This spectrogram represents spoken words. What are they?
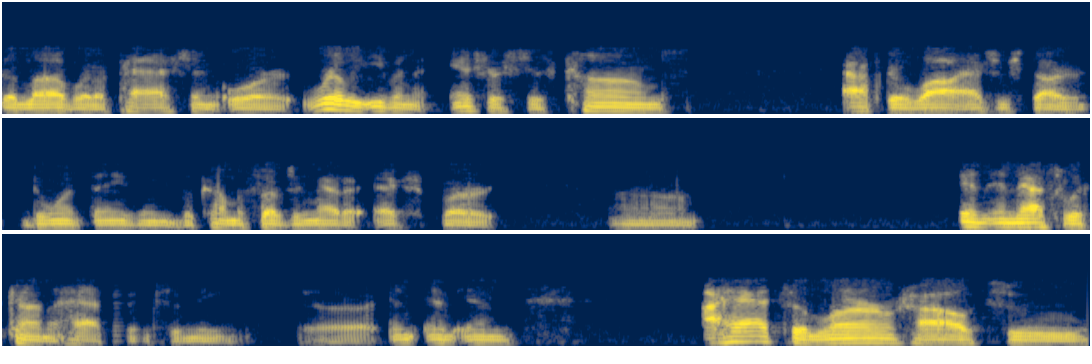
the love or the passion or really even the interest just comes after a while as you start doing things and you become a subject matter expert. Um, and, and that's what kind of happened to me. Uh, and, and, and I had to learn how to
